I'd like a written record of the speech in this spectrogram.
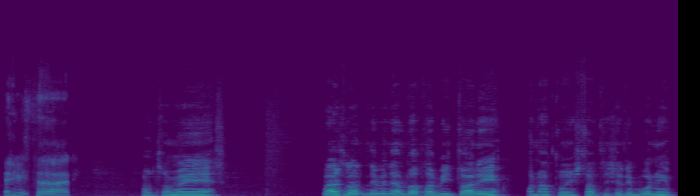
Felicitări! Mulțumesc! Dragilor, ne vedem data viitoare. Până atunci, toate cele bune.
